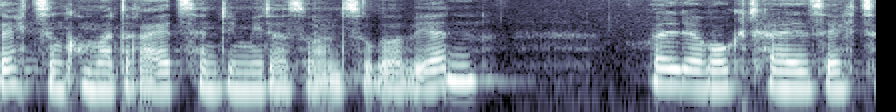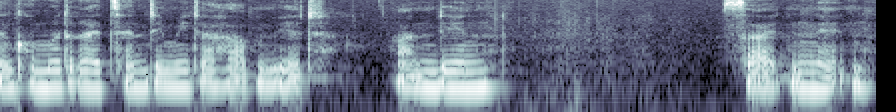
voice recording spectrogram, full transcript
16,3 cm sollen es sogar werden, weil der Rockteil 16,3 cm haben wird an den Seitennähten.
